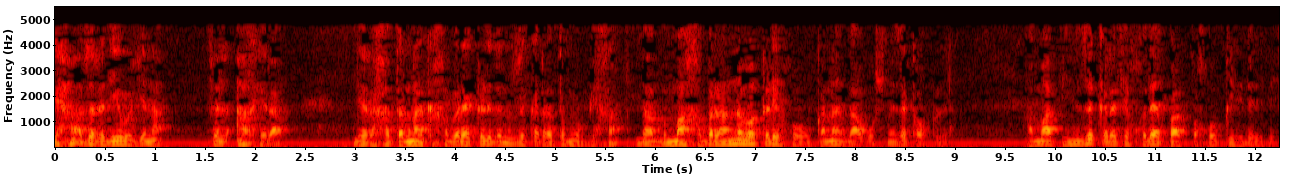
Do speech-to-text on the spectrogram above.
لہذا ردی وجنا فل اخره ډیره خطرناک خبره کړې د ذکر راته مو بها دا ما خبره نه وکړې خو کنه دا اوس مې زکه وکړل اما پینځه کرته خدای پاک په خوب کې لیدل دي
